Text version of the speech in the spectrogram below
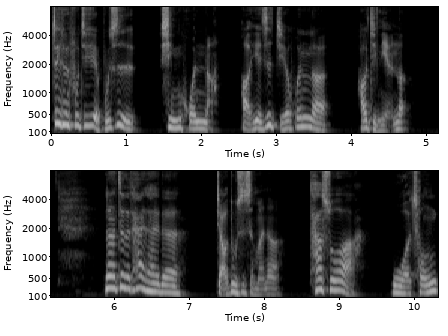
这对夫妻也不是新婚呐，好，也是结婚了好几年了。那这个太太的角度是什么呢？她说啊，我从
